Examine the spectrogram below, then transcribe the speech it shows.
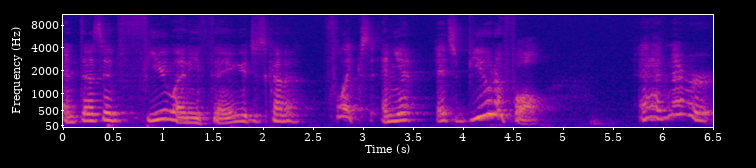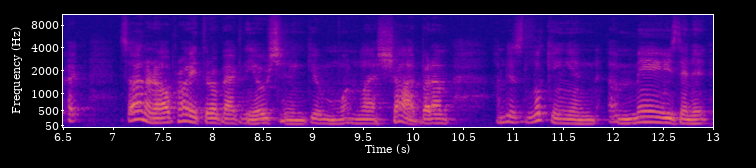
and doesn't feel anything? It just kind of flicks, and yet it's beautiful. And I've never, so I don't know, I'll probably throw it back in the ocean and give them one last shot, but I'm, I'm just looking and amazed, and it,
